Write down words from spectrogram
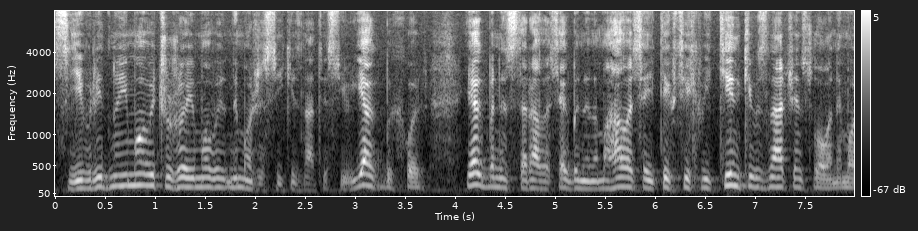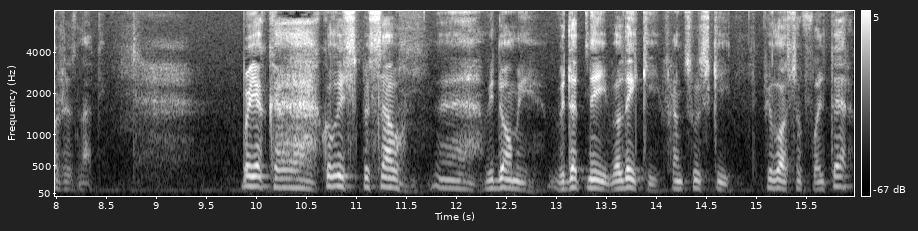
слів рідної мови, чужої мови не може стільки знати слів. Як би, хоч, як би не старалася, як би не намагалася, і тих всіх відтінків значень слова не може знати. Бо як е, колись писав е, відомий, видатний, великий французький філософ Вольтер,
